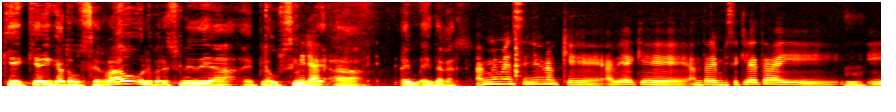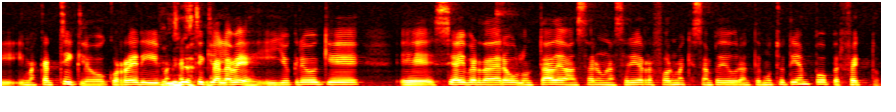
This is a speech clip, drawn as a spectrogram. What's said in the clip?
que, hay gato encerrado o le parece una idea eh, plausible a, indagar? A mí me enseñaron que había que andar en bicicleta y, mm. mascar chicle o correr y mascar chicle a la vez. Y yo creo que eh, si hay verdadera voluntad de avanzar en una serie de reformas que se han pedido durante mucho tiempo, perfecto.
